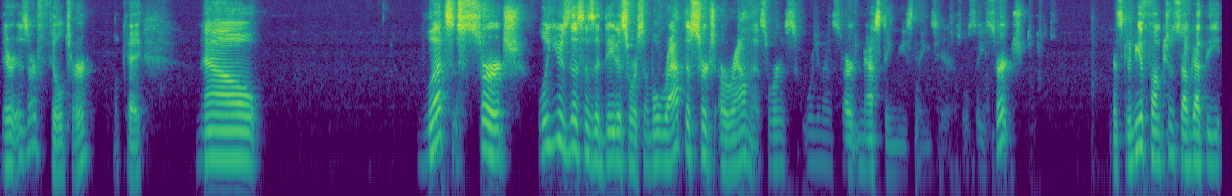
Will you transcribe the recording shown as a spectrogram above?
There is our filter. Okay. Now let's search we'll use this as a data source and we'll wrap the search around this. We're, we're going to start nesting these things here. So we'll say search. It's going to be a function. So I've got the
